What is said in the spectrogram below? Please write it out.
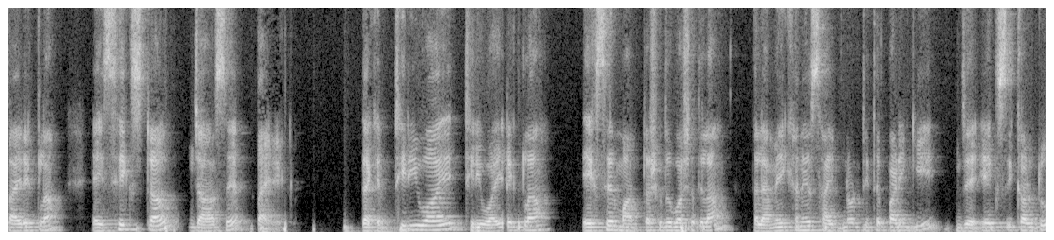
তাই লিখলাম, এই সিক্সটাও যা আছে তাই লিখলাম। দেখেন থ্রি ওয়াই থ্রি ওয়াই লিখলাম এক্সের মানটা শুধু বসে দিলাম, তাহলে আমি এখানে সাইড নোট দিতে পারি কি? যে X equal to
